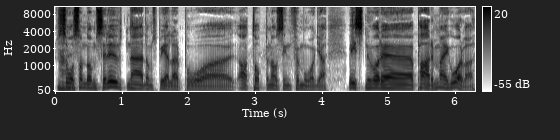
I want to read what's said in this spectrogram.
Nej. Så som de ser ut när de spelar på ja, toppen av sin förmåga. Visst, nu var det Parma igår va?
